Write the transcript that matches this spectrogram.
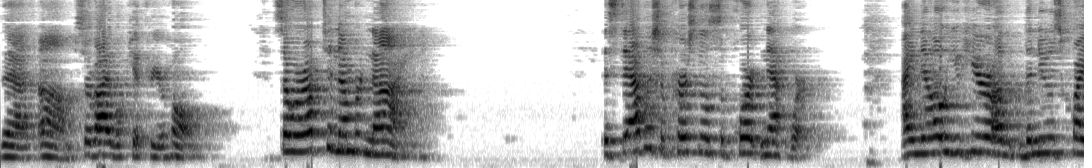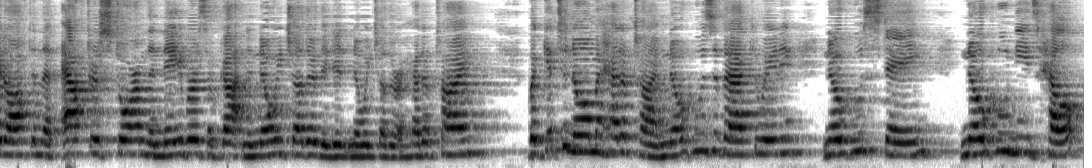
that um, survival kit for your home. So we're up to number nine. Establish a personal support network. I know you hear on the news quite often that after a storm, the neighbors have gotten to know each other. They didn't know each other ahead of time. But get to know them ahead of time. Know who's evacuating, know who's staying, know who needs help,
